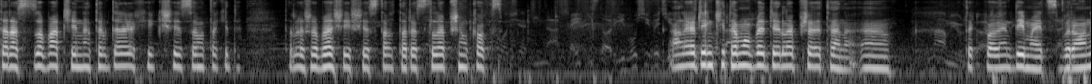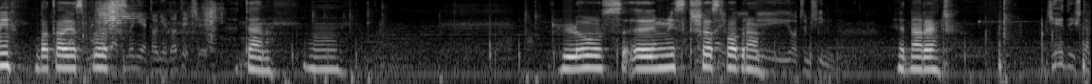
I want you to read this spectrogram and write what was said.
teraz zobaczcie, na tym DX są takie te- talerzobesie się stał teraz lepszym koksem. Ale dzięki temu będzie lepszy ten, e, tak powiem, damage z broni, bo to jest plus ten. Mm, plus y, mistrzostwo broni. Jednoręcz. Kiedyś tak...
